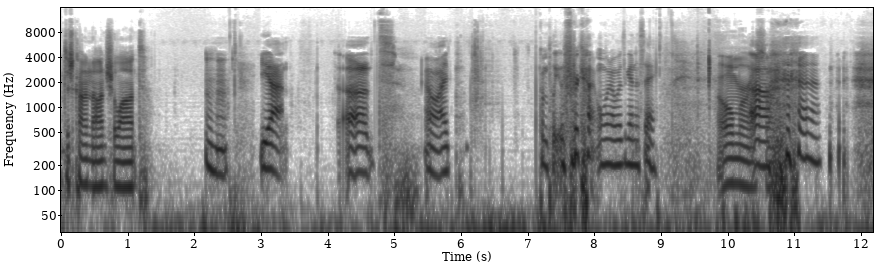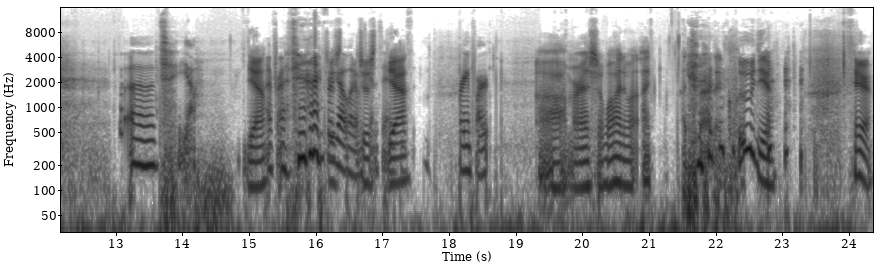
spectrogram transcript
just kind of nonchalant. Mhm. Yeah. Uh. Oh, I completely forgot what I was gonna say. Oh, Marisa, Uh. uh. Yeah. yeah, I, for- I forgot what I was just- gonna say. yeah. Brain fart. ah, Marisa, why do I I, I try to include you? Here,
